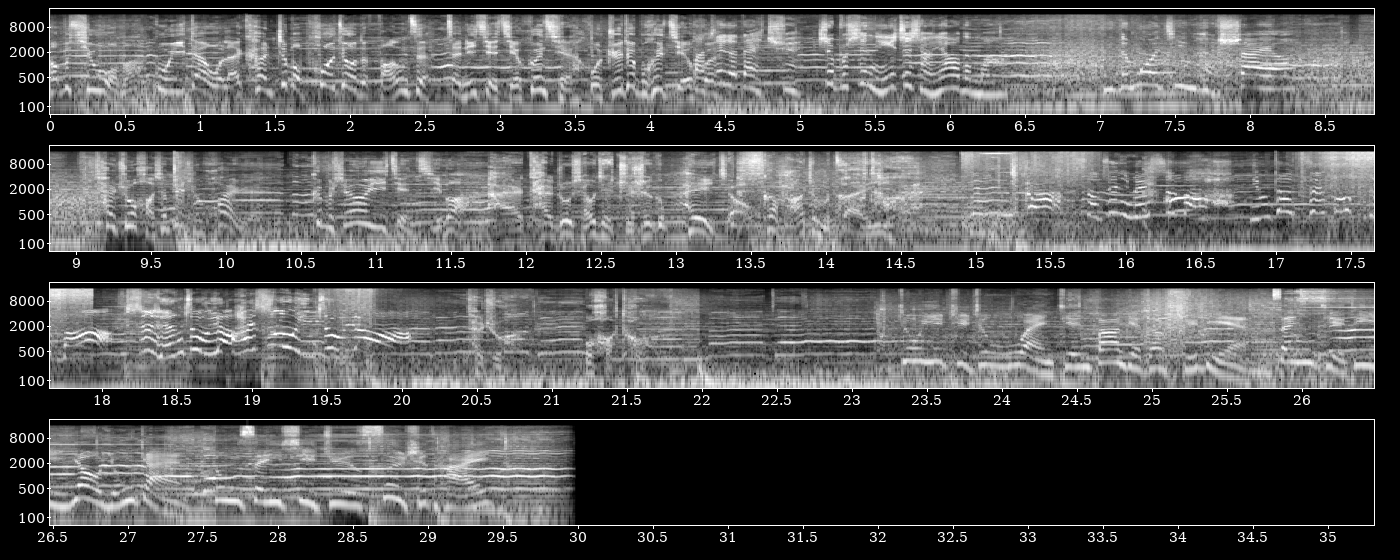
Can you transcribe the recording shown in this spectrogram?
瞧不起我吗？故意带我来看这么破旧的房子，在你姐结婚前，我绝对不会结婚。把这个带去，这不是你一直想要的吗？你的墨镜很帅哦。泰珠好像变成坏人，根本是恶意剪辑吧？哎，泰珠小姐只是个配角，干嘛这么在意？啊，嫂子，你没事吧？你们到底在做什么？是人重要还是录影重要啊？泰珠，我好痛。周一至周五晚间八点到十点，三姐弟要勇敢，东森戏剧四十台。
